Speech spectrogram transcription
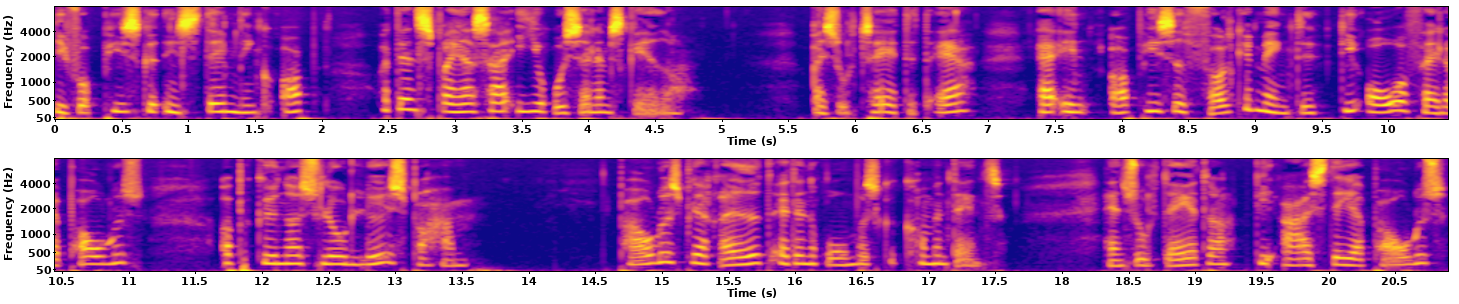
De får pisket en stemning op, og den spreder sig i Jerusalems gader. Resultatet er, af en ophidset folkemængde de overfalder Paulus og begynder at slå løs på ham. Paulus bliver reddet af den romerske kommandant. Hans soldater de arresterer Paulus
